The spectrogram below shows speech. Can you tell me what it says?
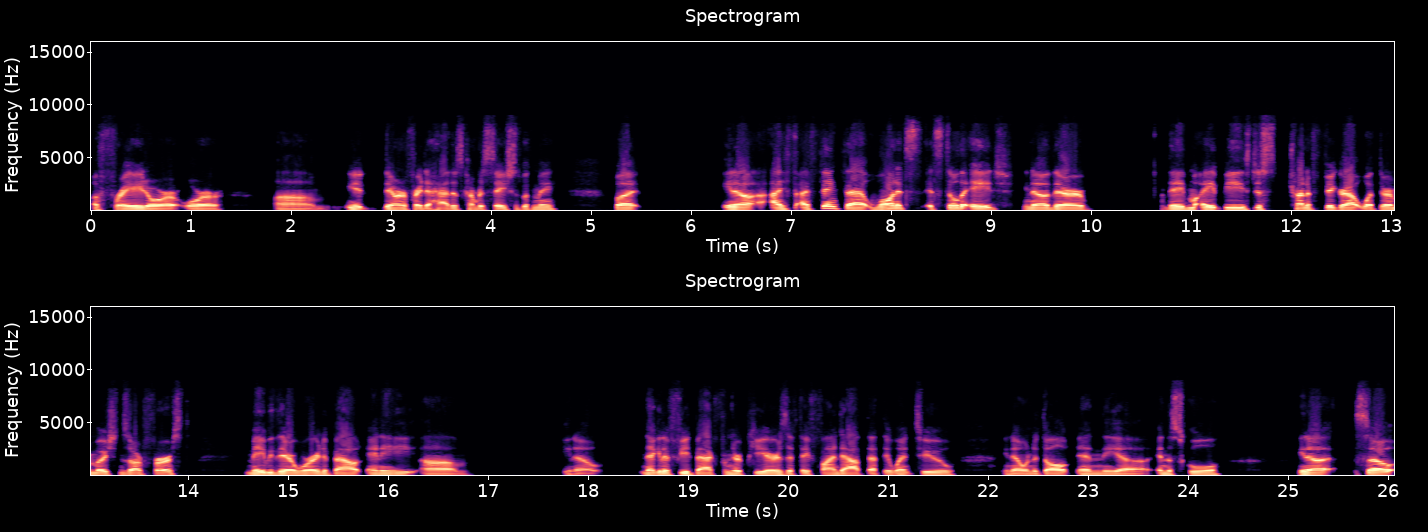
afraid or or um, you know, they aren't afraid to have those conversations with me but you know, I I think that one, it's it's still the age. You know, they're they might be just trying to figure out what their emotions are first. Maybe they're worried about any, um, you know, negative feedback from their peers if they find out that they went to, you know, an adult in the uh, in the school. You know, so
